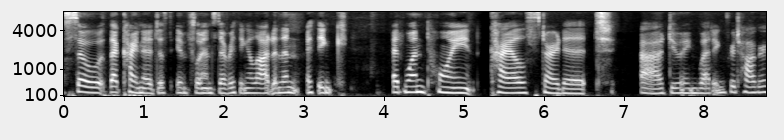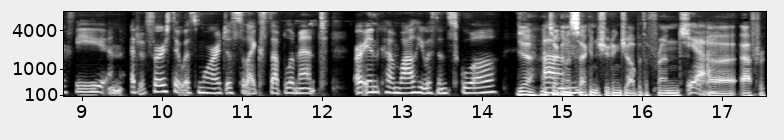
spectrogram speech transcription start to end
so that kind of just influenced everything a lot. And then I think at one point, Kyle started uh, doing wedding photography. And at first, it was more just to like supplement our income while he was in school. Yeah, I took on Um, a second shooting job with a friend. Yeah. Uh, after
